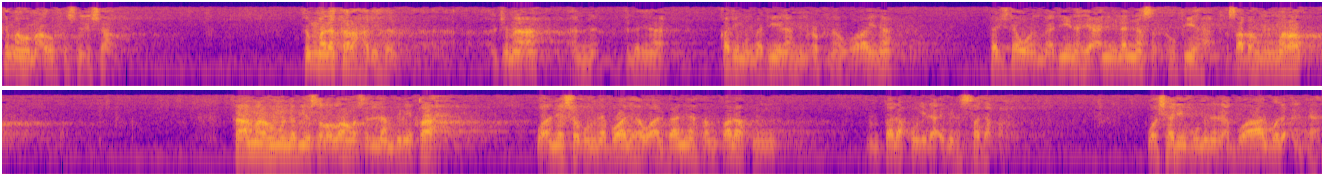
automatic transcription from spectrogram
كما هو معروف في اسم الإشارة. ثم ذكر حديث الجماعة أن الذين قدموا المدينة من عكنة وغرينة فاجتووا المدينة يعني لم يصحوا فيها أصابهم المرض. فأمرهم النبي صلى الله عليه وسلم بلقاح وأن يشربوا من أبوالها وألبانها فانطلقوا انطلقوا إلى إبل الصدقة وشربوا من الأبوال والألبان.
